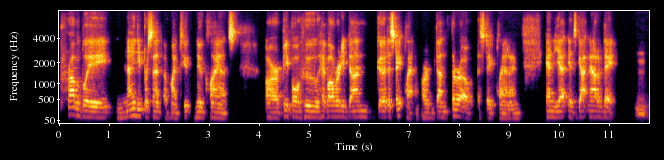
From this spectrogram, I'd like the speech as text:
probably 90% of my two new clients are people who have already done good estate planning or done thorough estate planning, and yet it's gotten out of date. Mm.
